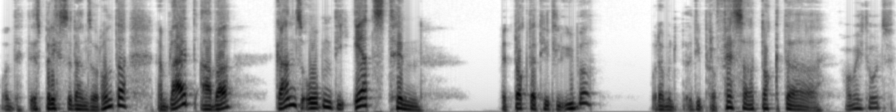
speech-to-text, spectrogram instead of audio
Und das brichst du dann so runter. Dann bleibt aber ganz oben die Ärztin mit Doktortitel über oder mit die Professor, Doktor. Hau mich tot.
